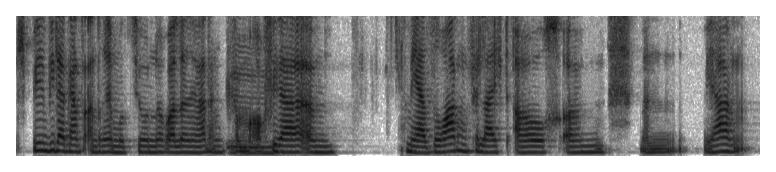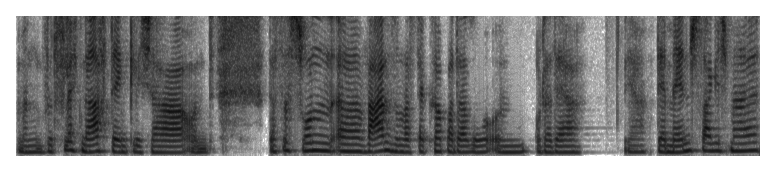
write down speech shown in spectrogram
spielen wieder ganz andere Emotionen eine Rolle. Ja, dann kommen mhm. auch wieder ähm, mehr Sorgen vielleicht auch. Ähm, man, ja, man wird vielleicht nachdenklicher und das ist schon äh, Wahnsinn, was der Körper da so ähm, oder der ja, der Mensch, sage ich mal,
